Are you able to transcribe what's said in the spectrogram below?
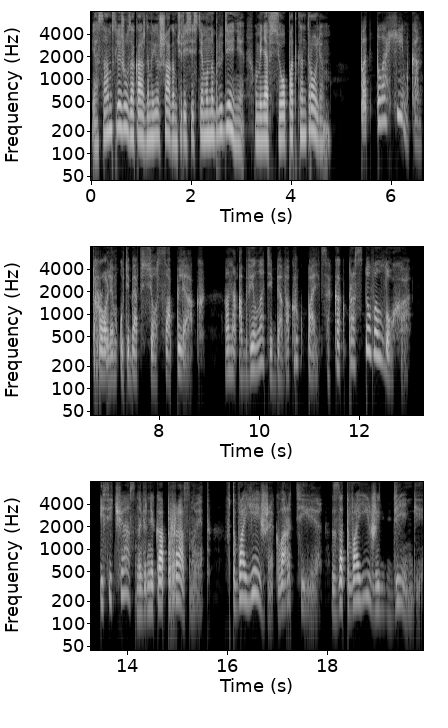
Я сам слежу за каждым ее шагом через систему наблюдения. У меня все под контролем. Под плохим контролем у тебя все сопляк. Она обвела тебя вокруг пальца, как простого лоха. И сейчас наверняка празднует в твоей же квартире, за твои же деньги.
